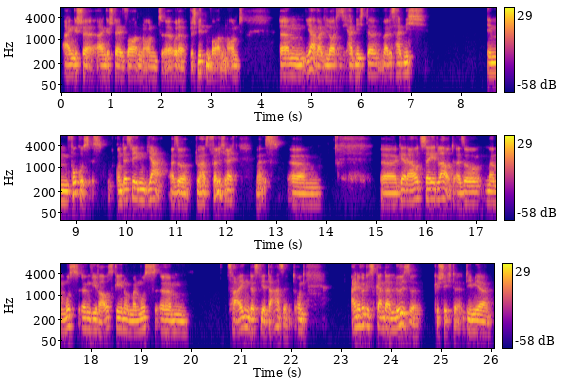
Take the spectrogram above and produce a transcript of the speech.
eingestell, eingestellt worden und äh, oder beschnitten worden. Und Ähm, ja, weil die Leute sich halt nicht, äh, weil es halt nicht im Fokus ist. Und deswegen, ja, also du hast völlig recht. Man ist, ähm, äh, get out, say it loud. Also man muss irgendwie rausgehen und man muss ähm, zeigen, dass wir da sind. Und eine wirklich skandalöse Geschichte, die mir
